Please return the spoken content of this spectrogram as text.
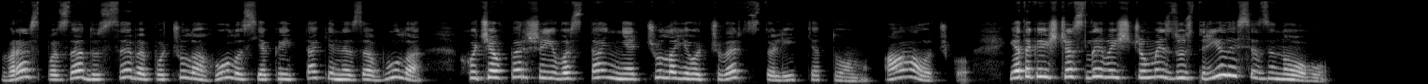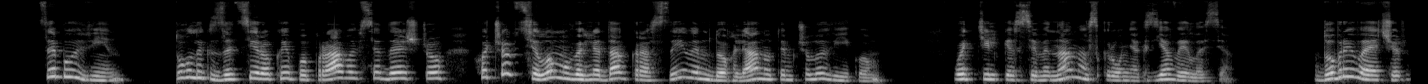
Враз позаду себе почула голос, який так і не забула, хоча вперше і востаннє чула його чверть століття тому. Алочко, я такий щасливий, що ми зустрілися знову. Це був він. Толик за ці роки поправився дещо, хоча в цілому виглядав красивим, доглянутим чоловіком. От тільки сивина на скронях з'явилася. Добрий вечір,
